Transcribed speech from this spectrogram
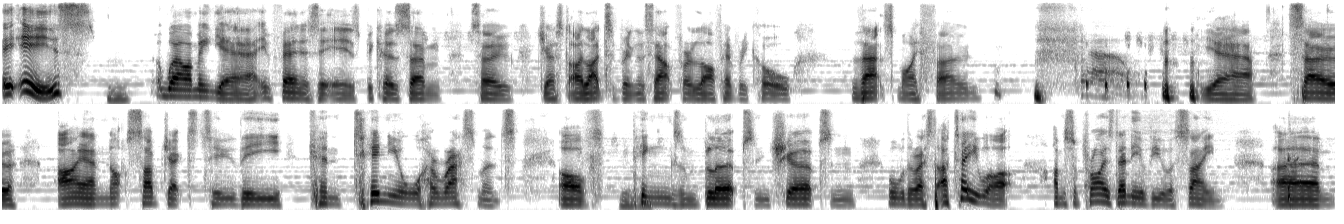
it is. Mhm. Well, I mean, yeah, in fairness, it is because, um, so just I like to bring this out for a laugh every call. That's my phone. Yeah. Yeah. So I am not subject to the continual harassment of Mhm. pings and blurps and chirps and all the rest. I tell you what, I'm surprised any of you are sane. Um,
